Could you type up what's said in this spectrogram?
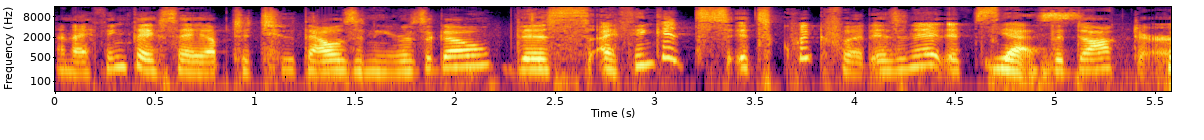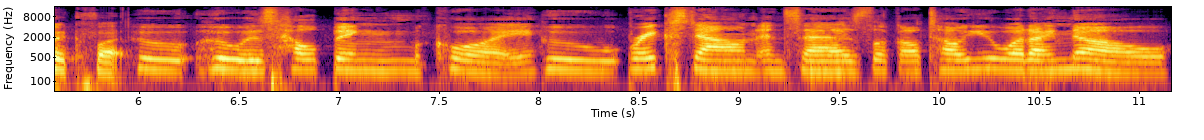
and I think they say up to 2000 years ago. This I think it's it's Quickfoot, isn't it? It's yes, the doctor Quickfoot who who is helping McCoy who breaks down and says, "Look, I'll tell you what I know,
